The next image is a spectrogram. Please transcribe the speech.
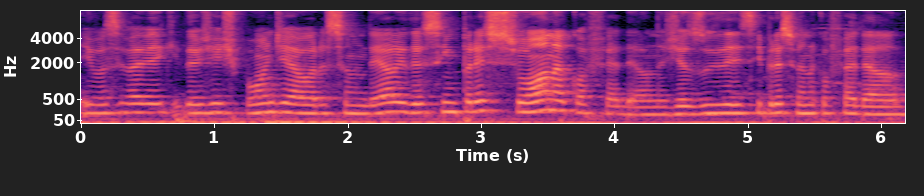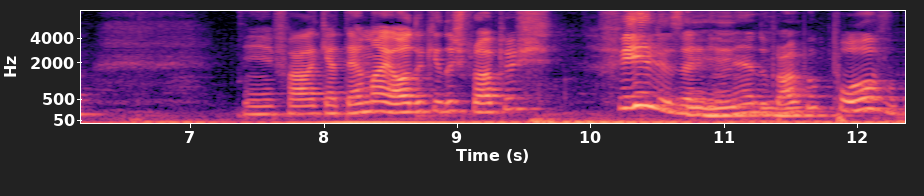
E você vai ver que Deus responde a oração dela e Deus se impressiona com a fé dela. Né? Jesus ele se impressiona com a fé dela. E fala que é até maior do que dos próprios filhos ali, Uhum, né? Do uhum. próprio povo.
